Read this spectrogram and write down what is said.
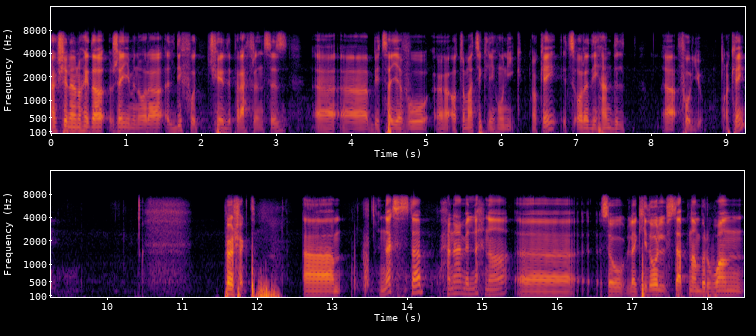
actually لأنه هيدا جاي من وراء ال default shared preferences بيتسيفوا automatically هونيك. okay it's already handled for you okay perfect next step حنعمل نحن uh, so like هدول step number 1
